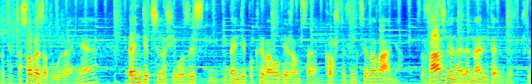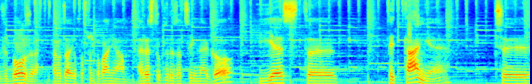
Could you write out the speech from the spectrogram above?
dotychczasowe zadłużenie, będzie przynosiło zyski i będzie pokrywało bieżące koszty funkcjonowania. Ważnym elementem też przy wyborze rodzaju postępowania restrukturyzacyjnego jest e, pytanie, czy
